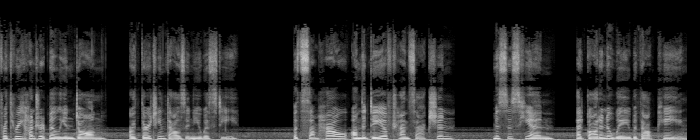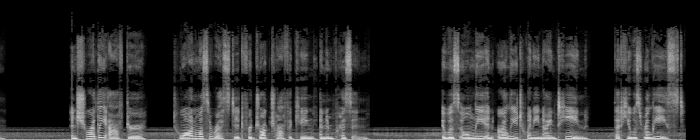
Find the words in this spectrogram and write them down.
for 300 million dong, or 13,000 USD. But somehow, on the day of transaction, Mrs. Hien had gotten away without paying. And shortly after, Tuan was arrested for drug trafficking and imprisoned. It was only in early 2019 that he was released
